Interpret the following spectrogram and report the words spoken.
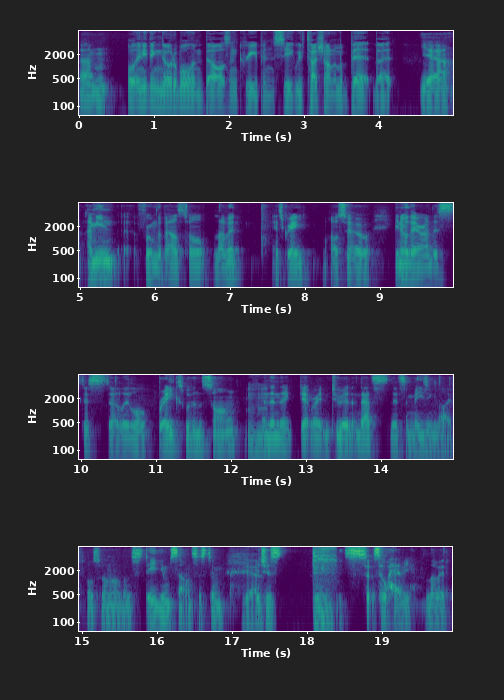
Um, Well, anything notable in Bells and Creep and Seek? We've touched on them a bit, but yeah. I mean, from the bells toll, love it. It's great. Also, you know, there are this this uh, little breaks within the song, Mhm. and then they get right into it, and that's that's amazing live. Also on, on the stadium sound system, yeah, it's just it's so, so heavy. Love it.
